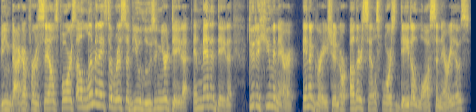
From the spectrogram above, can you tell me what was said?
Veeam Backup for Salesforce eliminates the risk of you losing your data and metadata due to human error, integration, or other Salesforce data loss scenarios.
